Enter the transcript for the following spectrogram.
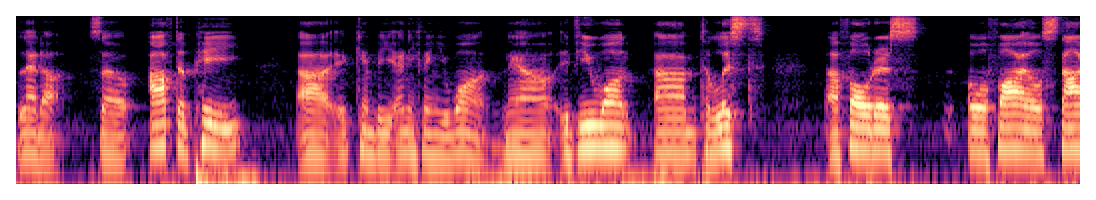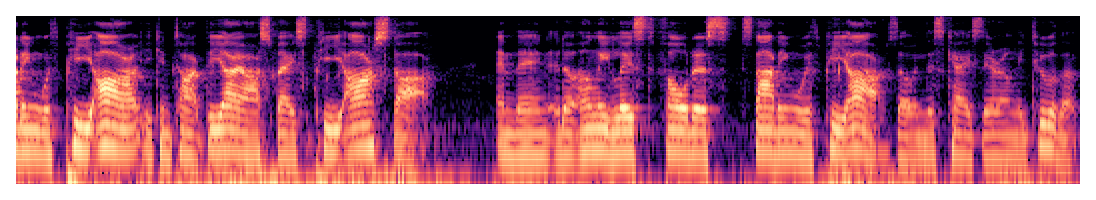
letter. So after P uh, it can be anything you want. Now if you want um, to list uh, folders or files starting with PR you can type dir space PR star. And then it'll only list folders starting with PR so in this case there are only two of them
